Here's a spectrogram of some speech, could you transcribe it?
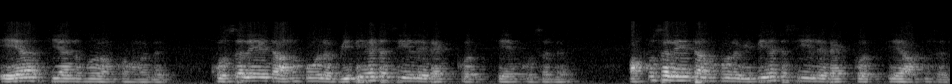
එය කියන්න පුළුවන් කොහොමද? කුසලයට අනුකූල විදිහට සීලය රැක්කොත් ඒ කුසල. අකුසලයට අනුකූල විදිහට සීලය රැක්කොත් ඒ අකුසල.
